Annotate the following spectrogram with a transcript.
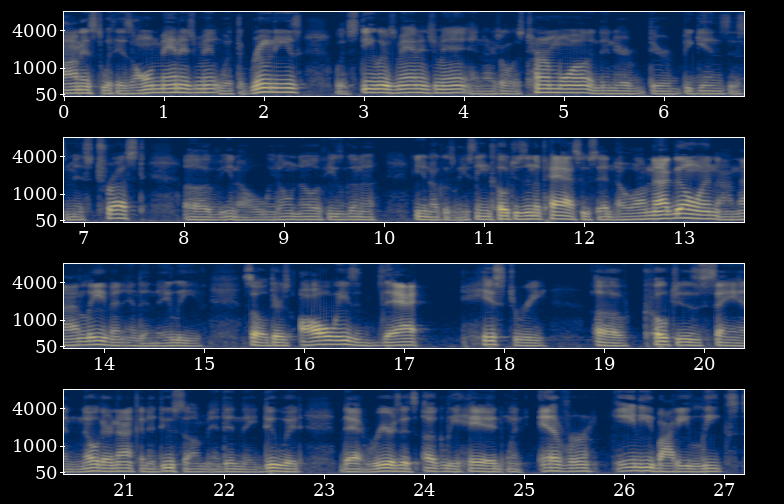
honest with his own management with the Rooneys with Steelers management and there's all this turmoil and then there there begins this mistrust of you know we don't know if he's to you know because we've seen coaches in the past who said no I'm not going. I'm not leaving and then they leave. So there's always that history of coaches saying no they're not going to do something and then they do it that rears its ugly head whenever anybody leaks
